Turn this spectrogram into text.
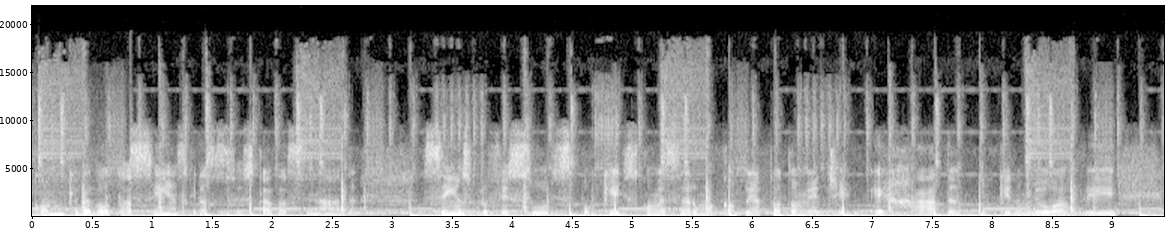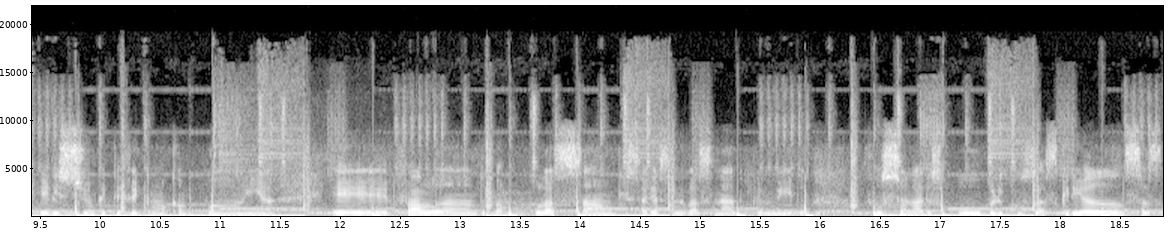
como que vai voltar sem as crianças estar vacinadas, sem os professores, porque eles começaram uma campanha totalmente errada, porque no meu haver eles tinham que ter feito uma campanha é, falando para a população que estaria sendo vacinado primeiro, funcionários públicos, as crianças,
